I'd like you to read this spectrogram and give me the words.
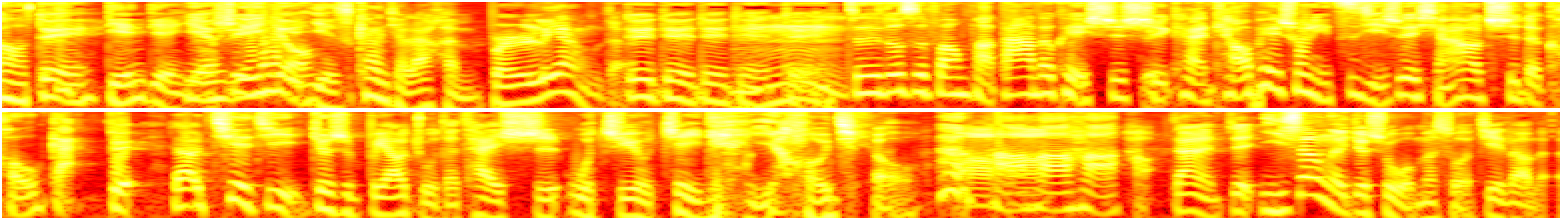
哦，对，一点点油，也有，也是看起来很倍儿亮的。对对对对对，这些都是方法，大家都可以试试看，调配出你自己最想要吃的口感。对，然后切记就是不要煮的太湿，我只有这一点要求。好好好好，当然这以上呢就是我们所介绍的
